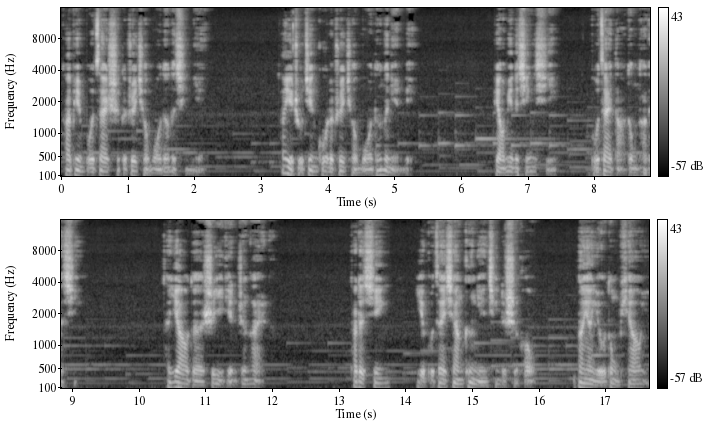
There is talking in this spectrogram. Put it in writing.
他便不再是个追求摩登的青年，他也逐渐过了追求摩登的年龄。表面的新奇。不再打动他的心，他要的是一点真爱了。他的心也不再像更年轻的时候那样游动飘逸，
